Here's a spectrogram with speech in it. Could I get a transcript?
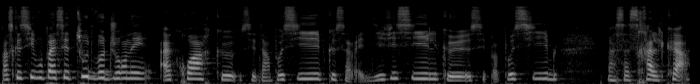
Parce que si vous passez toute votre journée à croire que c'est impossible, que ça va être difficile, que c'est pas possible, ben ça sera le cas.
